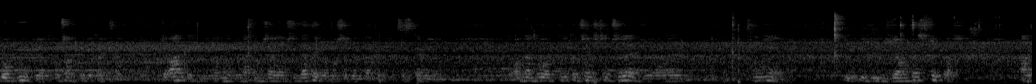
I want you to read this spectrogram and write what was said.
Głupie od początku do końca. To na i. Ona była tylko częścią challenge'u, ale ty nie. I, i ją też wyprasz. Ale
